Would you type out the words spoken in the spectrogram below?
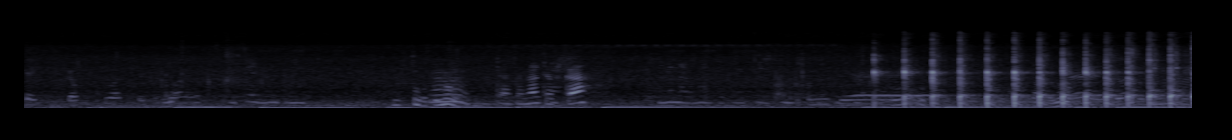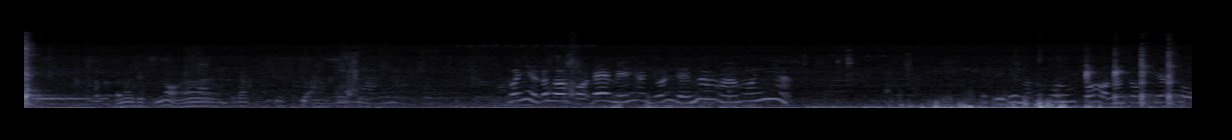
chạy chụp chuột tụt nó cho cho nó chụp cá chỉ à bao nhiêu cái kho có đen mấy hàng chuột mang mà bao nhiêu cái gì thế mà có lúc có nó cho chết thôi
